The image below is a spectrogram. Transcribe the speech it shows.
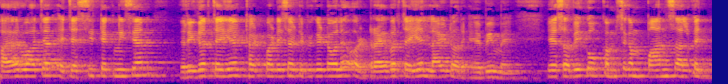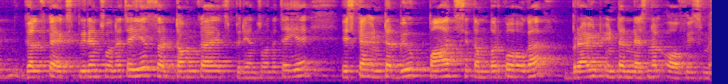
fire watcher HSC technician rigger चाहिए थर्ड पार्टी सर्टिफिकेट वाले और ड्राइवर चाहिए लाइट और हेवी में। ये सभी को कम से कम पाँच साल का गल्फ का एक्सपीरियंस होना चाहिए शट डाउन का एक्सपीरियंस होना चाहिए। इसका इंटरव्यू पाँच सितंबर को होगा ब्राइट इंटरनेशनल ऑफ़िस में।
